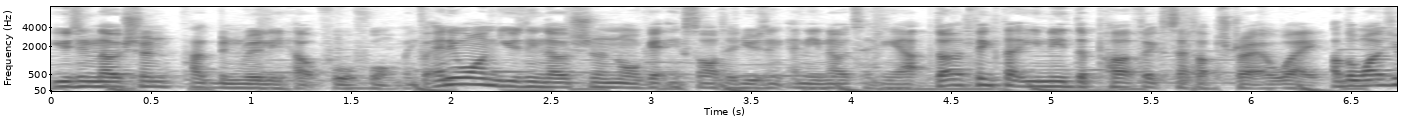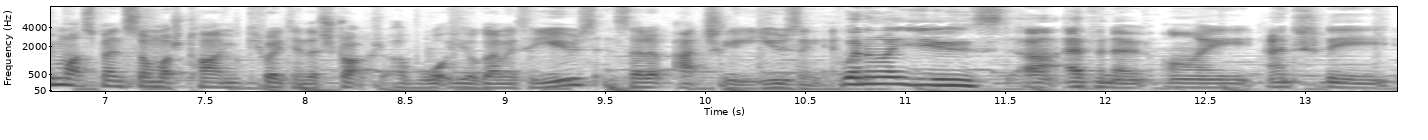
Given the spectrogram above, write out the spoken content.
using Notion has been really helpful for me. For anyone using Notion or getting started using any note-taking app, don't think that you need the perfect setup straight away. Otherwise, you might spend so much time creating the structure of what you're going to use instead of actually using it. When I used uh, Evernote, I actually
